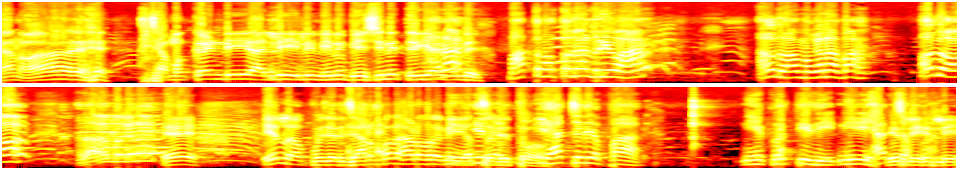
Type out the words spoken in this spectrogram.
ಏನೋ ಜಮಕಂಡಿ ಅಲ್ಲಿ ಇಲ್ಲಿ ನೀನು ಬೇಸಿನೇ ತಿರುಗಾಡ್ತೀನಿ ಮತ್ತೆ ಬರ್ತಾನಲ್ರಿ ಇವ? ಹೌದು ಆ ಮಗನ ಬಾ. ಹೌದು ಅದ ಮಗನ? ಏ ಇಲ್ಲ ಪೂಜಾರಿ ಜಾನಪದ ಹಾಡೋದ್ರ ನೀ ಹೆಚ್ಚದಿತ್ತು ನೀ ಹಚ್ಚದಿಯಪ್ಪ. ನೀ ಗೊತ್ತಿದಿ ನೀ ಹಚ್ಚಲಿ ಇರ್ಲಿ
